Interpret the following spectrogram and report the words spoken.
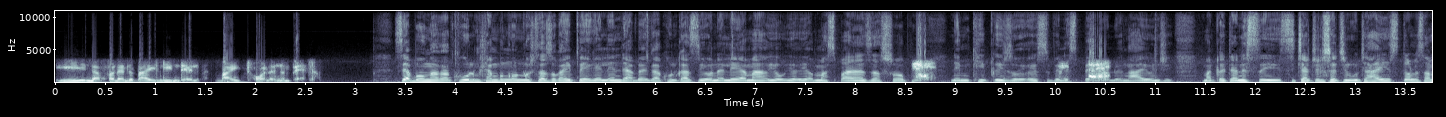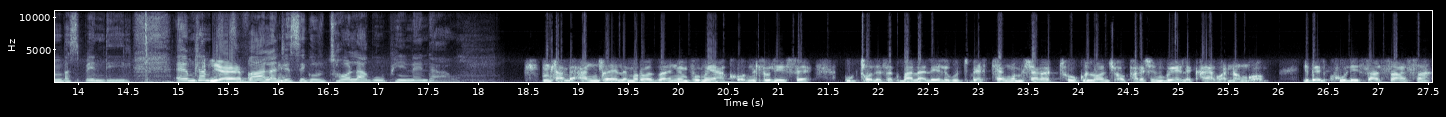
yini afanele bayilindele bayithole ngempela. Siyabonga kakhulu mhlawumbe ungqongqoshe sazokayibheke le ndaba kakhulukazi yona le yama yamaspanaza shop nemikhiqizo esivele sipendelwe ngayo nje. Maqedane sijatsheliswe thina ukuthi hayi isitolo sami basipendile eh mhlawumbe sivala nje sikuthola kuphi nendawo? Mhlambe angicele Mroza ngemvume yakho ngidlulise ukuxolisa kubalaleli ukuthi besithenga ngomhla ka2 ku launch operation buyele ekhaya kwaNongoma. Libe likhulu isasasa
